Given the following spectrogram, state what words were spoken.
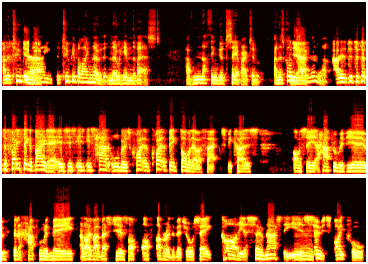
And the two people, Yeah. I, the two people I know that know him the best, have nothing good to say about him. And there's got to be Yeah. something in that. Uh, the, the, the funny thing about it is, is, is it's had almost quite a quite a big domino effect because obviously it happened with you, then it happened with me, and I've had messages off, off other individuals saying, "God, he is so nasty. He Mm. is so spiteful,"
